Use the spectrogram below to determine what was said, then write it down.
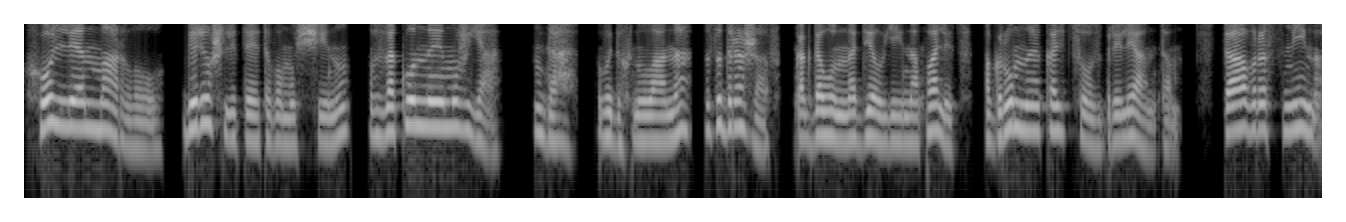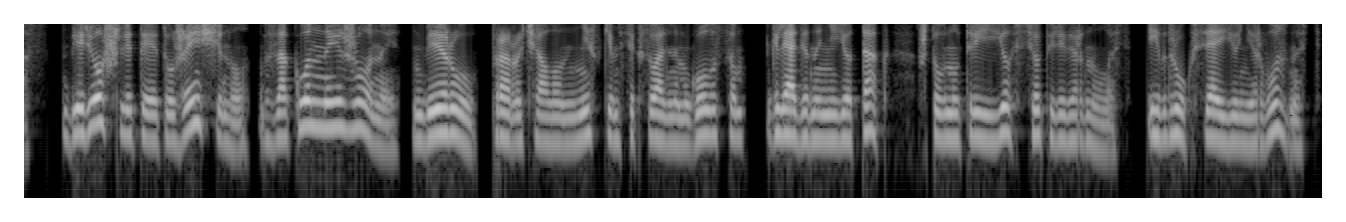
Холлиан Марлоу берешь ли ты этого мужчину в законные мужья?» «Да», — выдохнула она, задрожав, когда он надел ей на палец огромное кольцо с бриллиантом. «Ставрос Минос, берешь ли ты эту женщину в законные жены?» «Беру», — прорычал он низким сексуальным голосом, глядя на нее так, что внутри ее все перевернулось. И вдруг вся ее нервозность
